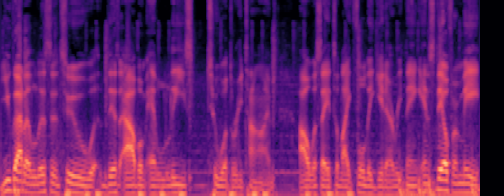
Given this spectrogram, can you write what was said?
you gotta listen to this album at least two or three times I would say to like fully get everything. And still for me,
